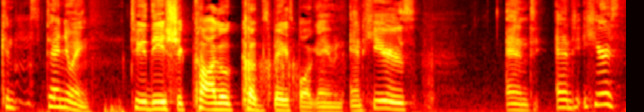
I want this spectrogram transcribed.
continuing to the Chicago Cubs baseball game, and here's and and here's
